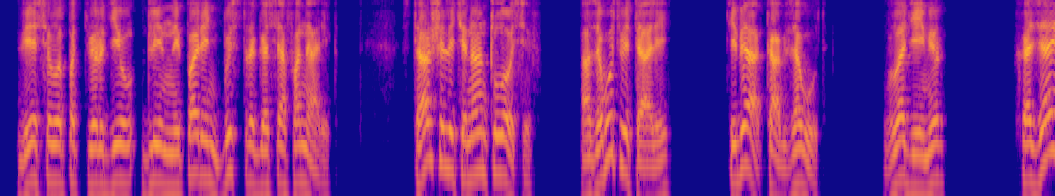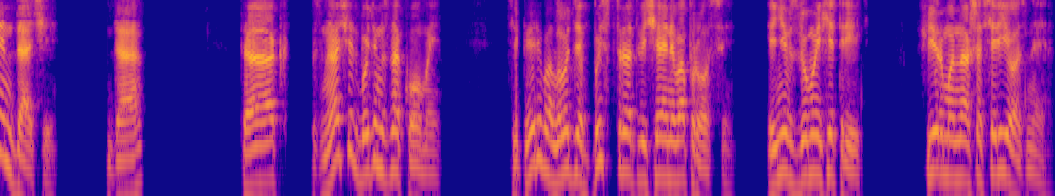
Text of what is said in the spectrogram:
— весело подтвердил длинный парень, быстро гася фонарик. «Старший лейтенант Лосев, а зовут Виталий. Тебя как зовут?» «Владимир». «Хозяин дачи?» «Да». «Так, значит, будем знакомы. Теперь, Володя, быстро отвечай на вопросы. И не вздумай хитрить. Фирма наша серьезная.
